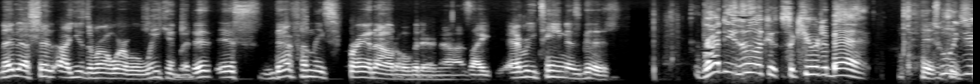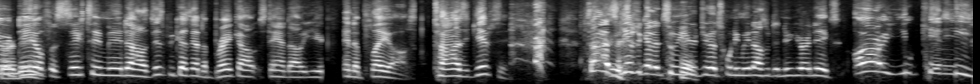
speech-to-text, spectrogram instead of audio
Maybe I should. I used the wrong word with weekend, but it, it's definitely spread out over there now. It's like every team is good. Rodney Hood secured the bag. Two He year sure deal did. for $16 million just because they had a breakout standout year in the playoffs. Taj Gibson. Taj Gibson got a two year deal, $20 million with the New York Knicks. Are you kidding me?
